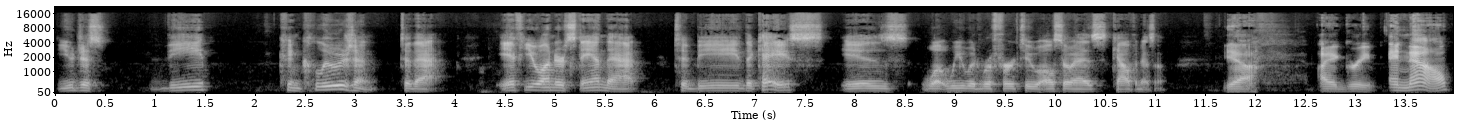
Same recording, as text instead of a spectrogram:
You just the conclusion to that, if you understand that to be the case, is what we would refer to also as Calvinism. Yeah, I agree. And now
